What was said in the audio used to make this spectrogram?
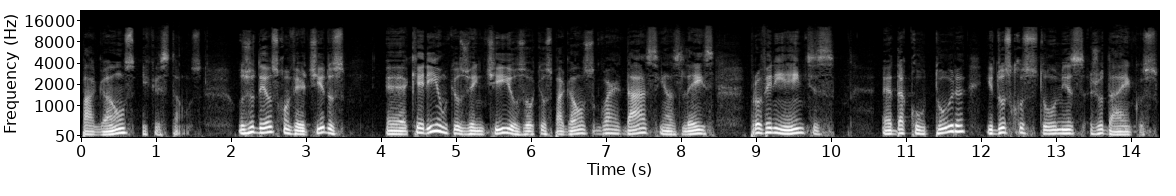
pagãos e cristãos. Os judeus convertidos é, queriam que os gentios ou que os pagãos guardassem as leis provenientes é, da cultura e dos costumes judaicos.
